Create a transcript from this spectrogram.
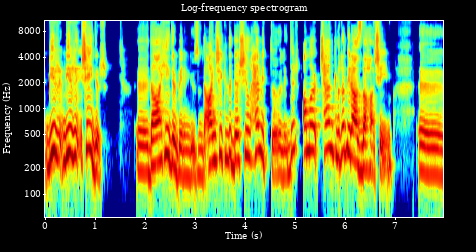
bir bir şeydir. E, dahidir benim gözümde. Aynı şekilde Dashiell Hammett de öyledir. Ama Chandler'a biraz daha şeyim. E,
